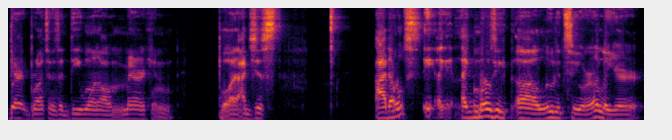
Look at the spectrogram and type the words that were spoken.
Derek Brunson is a D1 All American, but I just I don't see like, like Mosey uh, alluded to earlier.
